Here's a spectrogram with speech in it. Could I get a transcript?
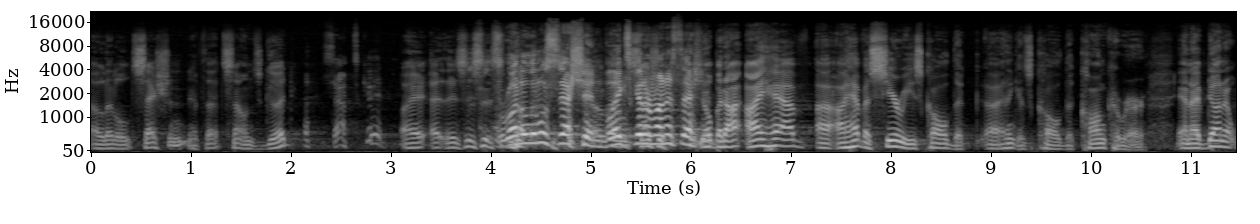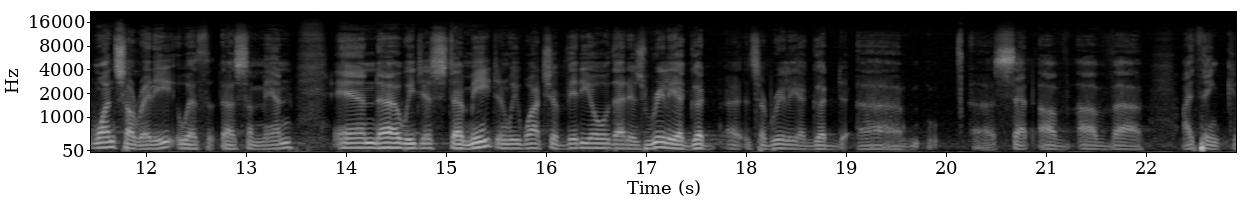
a, little session, if that sounds good. sounds good. I, uh, this, this is run a little session. Blake's going to run a session. No, but I, I have uh, I have a series called the uh, I think it's called the Conqueror, and I've done it once already with uh, some men, and uh, we just uh, meet and we watch a video that is really a good. it's a really a good set of of I think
